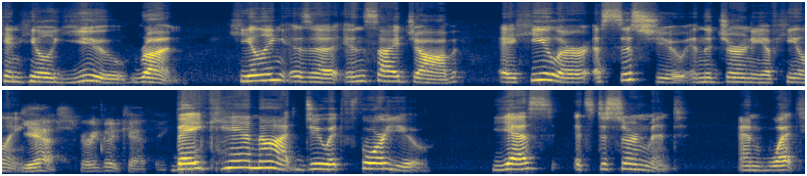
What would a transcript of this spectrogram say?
can heal you, run. Healing is an inside job a healer assists you in the journey of healing. Yes, very good, Kathy. They cannot do it for you. Yes, it's discernment. And what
